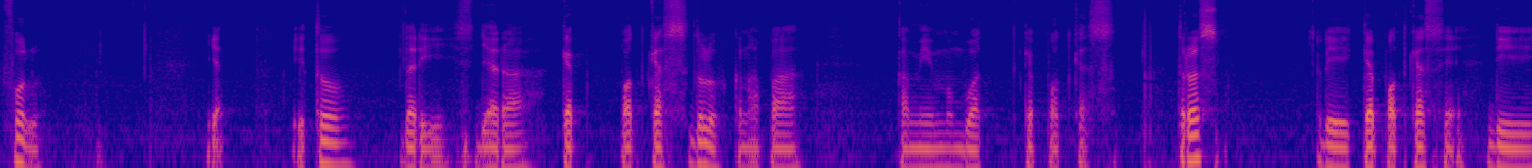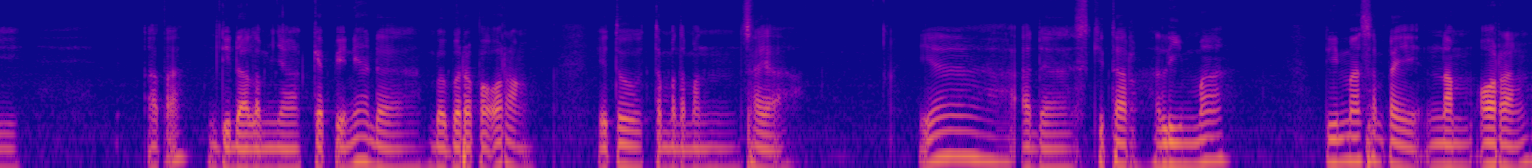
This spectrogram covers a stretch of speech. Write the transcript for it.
full itu dari sejarah cap podcast dulu kenapa kami membuat cap podcast. Terus di cap podcast di apa di dalamnya cap ini ada beberapa orang yaitu teman-teman saya. Ya ada sekitar 5 5 sampai 6 orang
